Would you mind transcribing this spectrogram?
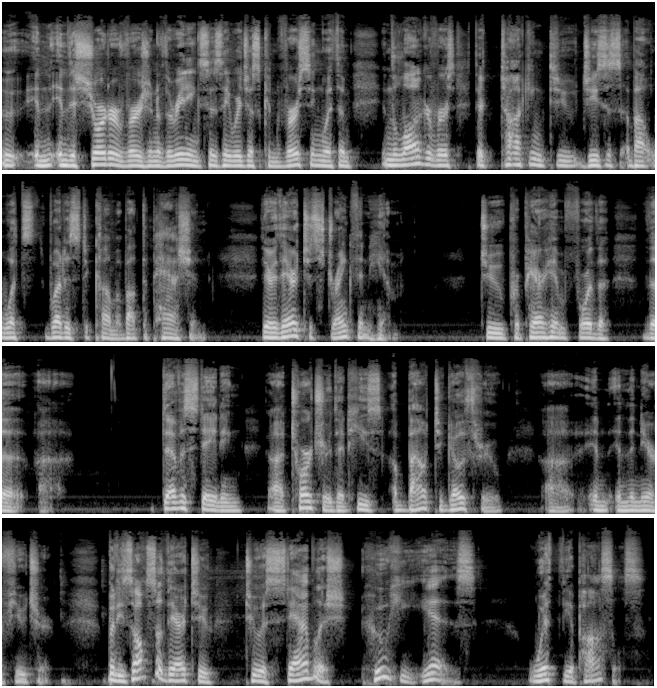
In, in the shorter version of the reading says they were just conversing with him. In the longer verse, they're talking to Jesus about what's, what is to come, about the passion. They're there to strengthen him, to prepare him for the, the, uh, devastating uh, torture that he's about to go through uh, in in the near future. But he's also there to to establish who he is with the apostles,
